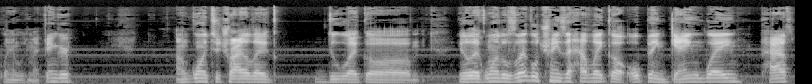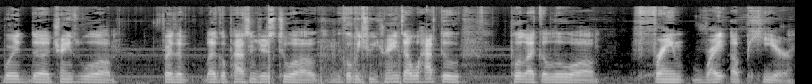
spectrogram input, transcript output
playing with my finger, I'm going to try to like do like a you know like one of those Lego trains that have like a open gangway path where the trains will uh, for the Lego passengers to uh go between trains. I will have to put like a little uh, frame right up here,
